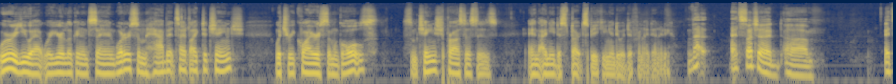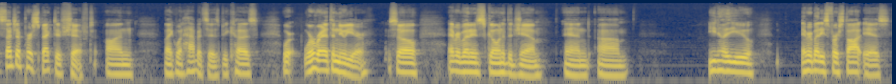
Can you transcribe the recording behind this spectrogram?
where are you at? Where you're looking and saying, what are some habits I'd like to change, which requires some goals, some changed processes, and I need to start speaking into a different identity. that that's such a um, it's such a perspective shift on like what habits is because we're we're right at the new year. So everybody's going to the gym and um, you know you everybody's first thought is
